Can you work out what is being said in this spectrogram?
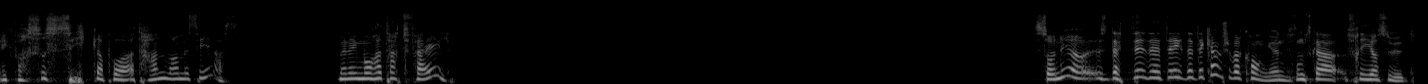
Jeg var så sikker på at han var Messias, men jeg må ha tatt feil. Sånn, ja, dette, dette, dette kan ikke være kongen som skal fri oss ut.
